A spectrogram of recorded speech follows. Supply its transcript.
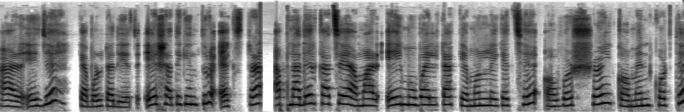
আর এই যে কেবলটা দিয়েছে। এর সাথে কিন্তু এক্সট্রা আপনাদের কাছে আমার এই মোবাইলটা কেমন লেগেছে অবশ্যই কমেন্ট করতে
